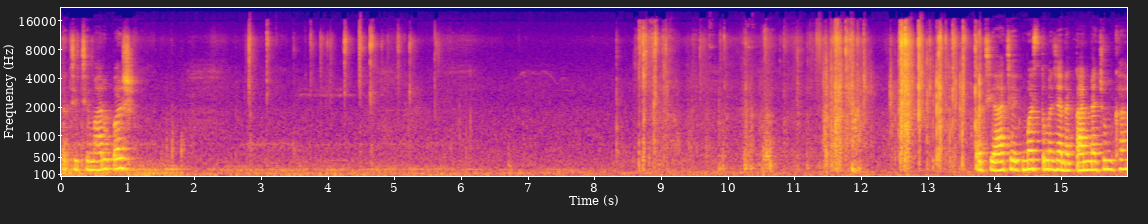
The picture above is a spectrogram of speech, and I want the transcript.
પછી છે મારું પર્સ પછી આ છે એક મસ્ત મજાના કાનના ઝુમખા.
